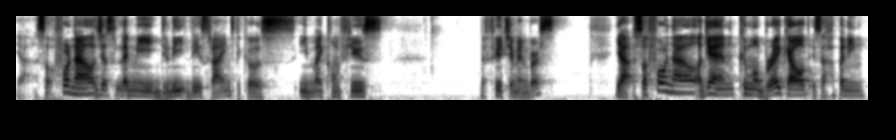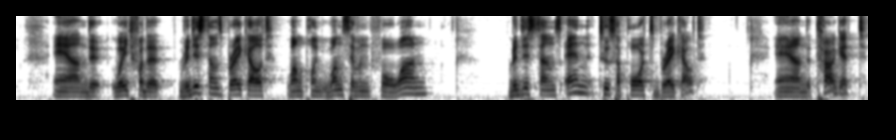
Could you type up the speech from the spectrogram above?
Yeah, so for now just let me delete these lines because it might confuse the future members. Yeah, so for now again Kumo breakout is happening and wait for the resistance breakout 1.1741 resistance and two supports breakout and target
